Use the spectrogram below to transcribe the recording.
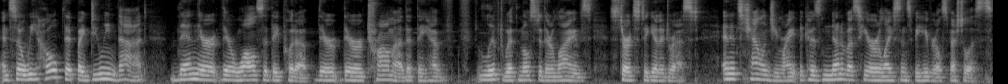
And so we hope that by doing that, then their their walls that they put up, their their trauma that they have lived with most of their lives starts to get addressed. And it's challenging, right? Because none of us here are licensed behavioral specialists.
